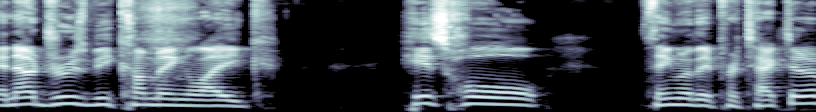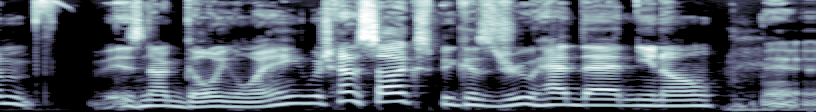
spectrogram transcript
and now Drew's becoming like his whole thing where they protected him is not going away, which kind of sucks because Drew had that. You know, yeah.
